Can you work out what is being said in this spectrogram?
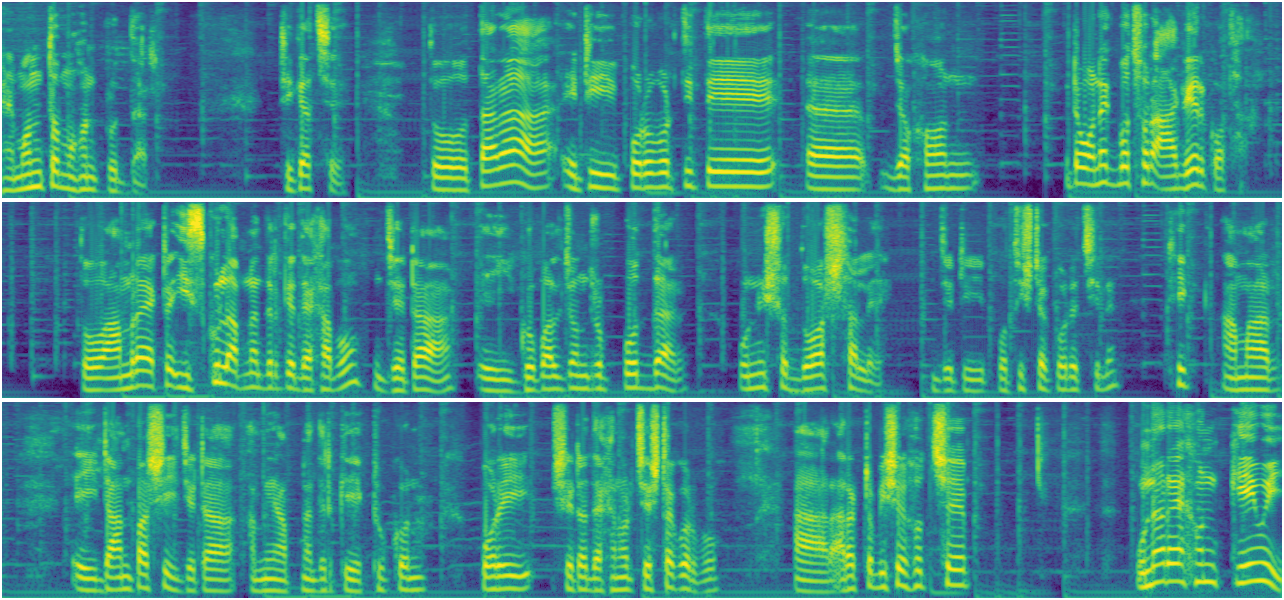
হেমন্ত মোহন পোদ্দার। ঠিক আছে? তো তারা এটি পরবর্তীতে যখন, এটা অনেক বছর আগের কথা, তো আমরা একটা স্কুল আপনাদেরকে দেখাবো, যেটা এই গোপালচন্দ্র পোদ্দার উনিশশো দশ সালে যেটি প্রতিষ্ঠা করেছিলেন, ঠিক আমার এই ডান পাশেই যেটা আমি আপনাদেরকে একটুক্ষণ পরেই সেটা দেখানোর চেষ্টা করব। আর আরেকটা বিষয় হচ্ছে ওনারা এখন কেউই,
